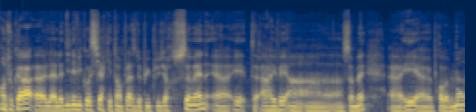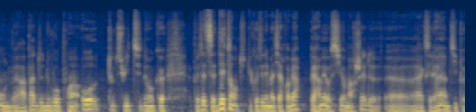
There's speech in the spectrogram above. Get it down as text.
En tout cas, euh, la, dynamique haussière qui est en place depuis plusieurs semaines euh, est arrivée à un, sommet euh, et probablement on ne verra pas de nouveaux points hauts tout de suite. Donc peut-être cette détente du côté des matières premières permet aussi au marché de réaccélérer un petit peu.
